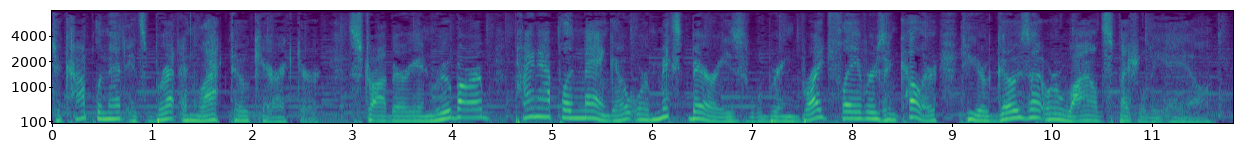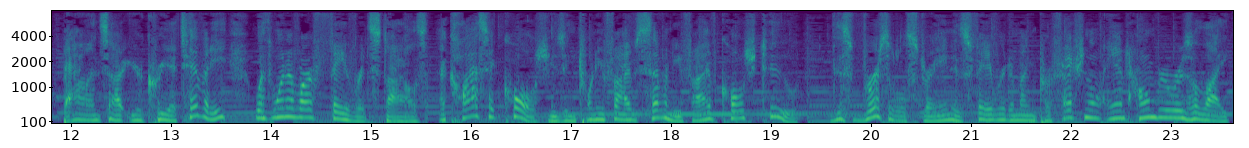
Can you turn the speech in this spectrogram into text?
to complement its Brett and Lacto character. Strawberry and rhubarb, pineapple and mango, or mixed berries will bring bright flavors and color to your Gose or Wild Specialty Ale. Balance out your creativity with one of our favorite styles, a classic Kolsch using 2575 Kolsch 2. This versatile strain is favored among professional and homebrewers alike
